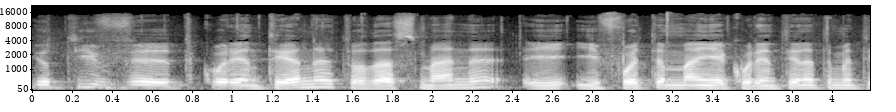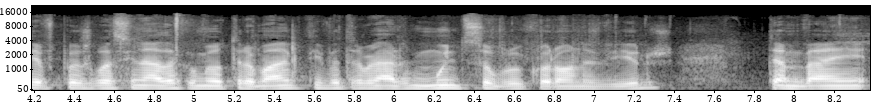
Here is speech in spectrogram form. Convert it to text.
Eu tive de quarentena toda a semana e, e foi também a quarentena também teve depois relacionada com o meu trabalho, que estive a trabalhar muito sobre o coronavírus, também,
